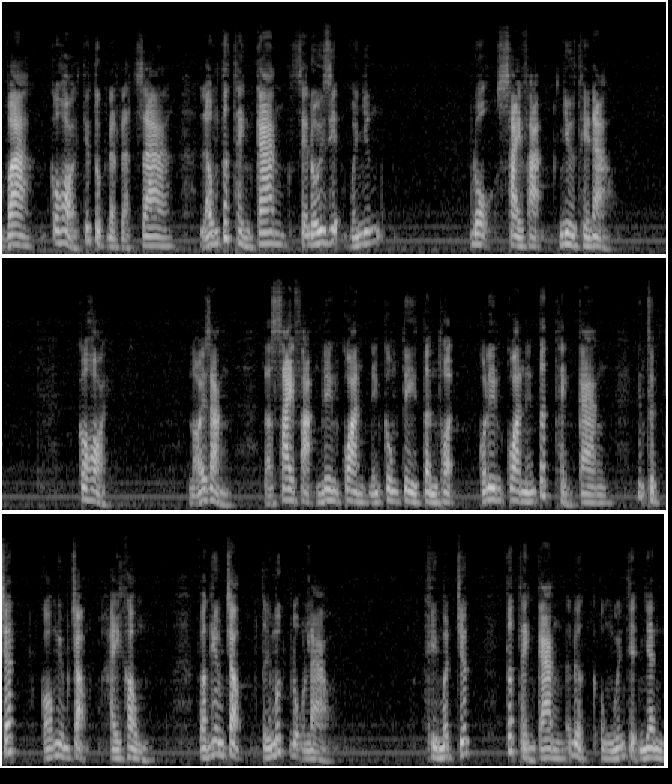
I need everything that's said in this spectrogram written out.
Và câu hỏi tiếp tục đặt đặt ra là ông Tất Thành Cang sẽ đối diện với những độ sai phạm như thế nào? Câu hỏi nói rằng là sai phạm liên quan đến công ty Tân Thuận có liên quan đến Tất Thành Cang nhưng thực chất có nghiêm trọng hay không và nghiêm trọng tới mức độ nào? Khi mất chức, Tất Thành Cang đã được ông Nguyễn Thiện Nhân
